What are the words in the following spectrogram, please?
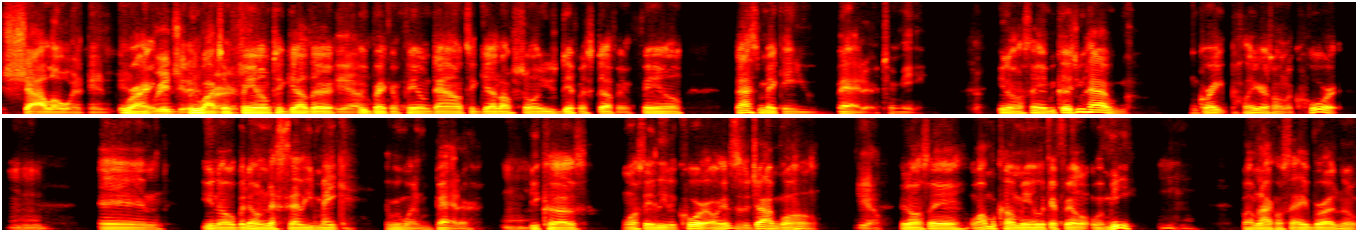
shallow and, and, and Right. rigid. we at watching first. film together. Yeah. We breaking film down together. I'm showing you different stuff in film. That's making you better to me. You know what I'm saying? Because you have great players on the court Mhm, and you know, but they don't necessarily make everyone better mhm. because once they leave the court, oh, this is a job, I'm going home. Yeah. You know what I'm saying? Well, I'm gonna come in and look at film with me, mhm. but I'm not gonna say, hey, bro, no,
